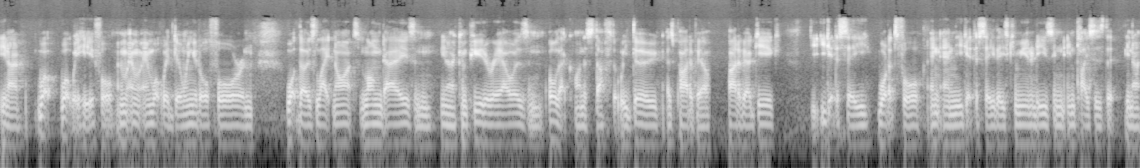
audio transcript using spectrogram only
you know what what we're here for and, and, and, what we're doing it all for and what those late nights and long days and you know computer hours and all that kind of stuff that we do as part of our part of our gig. You get to see what it's for and, and you get to see these communities in, in places that you know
